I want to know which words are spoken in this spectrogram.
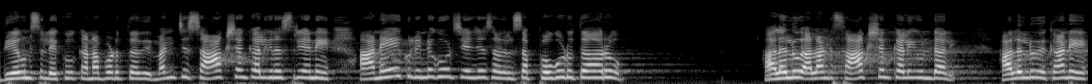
దేవుని అసలు ఎక్కువ కనబడుతుంది మంచి సాక్ష్యం కలిగిన స్త్రీ అని అనేకులు నిన్ను గూర్చి ఏం చేస్తారు తెలుసా? పొగుడుతారు. అలలు అలాంటి సాక్ష్యం కలిగి ఉండాలి. అలలు కానీ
